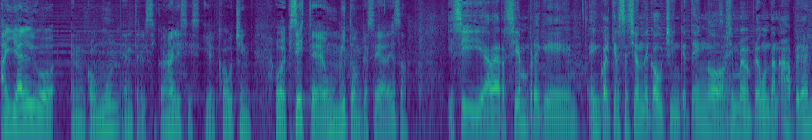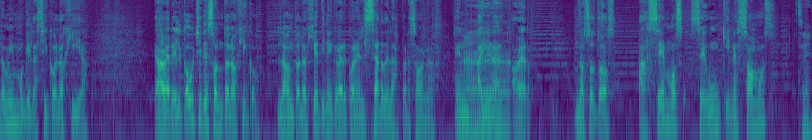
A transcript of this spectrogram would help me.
¿Hay algo en común entre el psicoanálisis y el coaching? ¿O existe un mito, aunque sea, de eso? Y sí, a ver, siempre que en cualquier sesión de coaching que tengo, Sí. siempre me preguntan, ah, pero es lo mismo que la psicología. A ver, el coaching es ontológico. La ontología tiene que ver con el ser de las personas. En- Ah. hay una, a ver, nosotros hacemos según quienes somos Sí.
